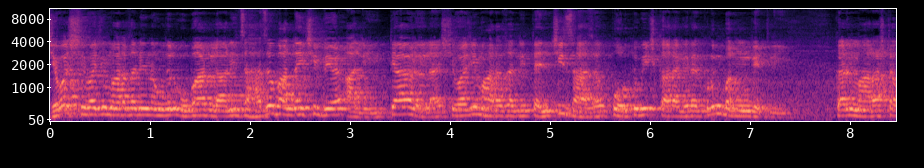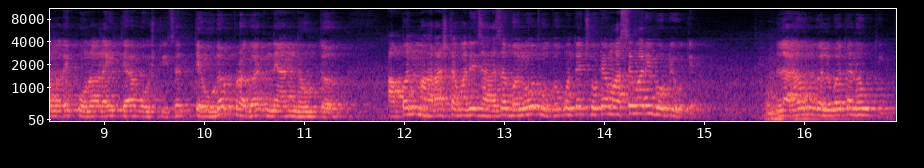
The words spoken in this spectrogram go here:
जेव्हा शिवाजी महाराजांनी नौदल उभारलं आणि जहाजं बांधायची वेळ आली त्यावेळेला शिवाजी महाराजांनी त्यांची जहाजं पोर्तुगीज कारागिरांकडून बनवून घेतली. कारण महाराष्ट्रामध्ये कोणालाही त्या गोष्टीचं तेवढं प्रगत ज्ञान नव्हतं. आपण महाराष्ट्रामध्ये जहाजं बनवत होतो पण त्या छोट्या मासेमारी बोटी होत्या. लढाऊ गलबतं नव्हती.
